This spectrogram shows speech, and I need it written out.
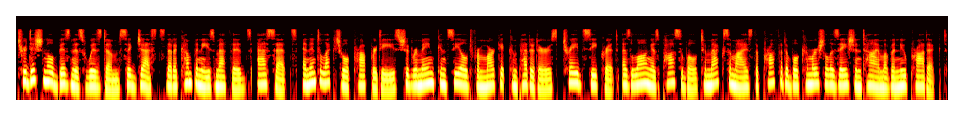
Traditional business wisdom suggests that a company's methods, assets, and intellectual properties should remain concealed from market competitors trade secret as long as possible to maximize the profitable commercialization time of a new product.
